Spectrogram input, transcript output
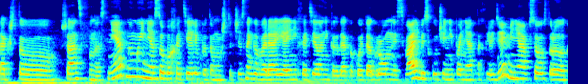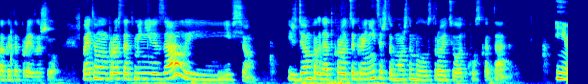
Так что шансов у нас нет, но мы не особо хотели, потому что, честно говоря, я и не хотела никогда какой-то огромной свадьбы с кучей непонятных людей. Меня все устроило, как это произошло. Поэтому мы просто отменили зал и, и все. И ждем, когда откроются границы, чтобы можно было устроить отпуск, а так? И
